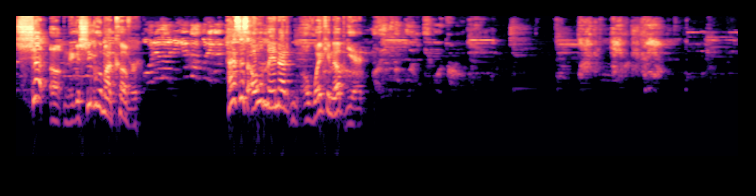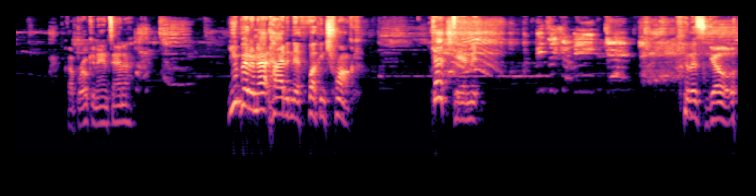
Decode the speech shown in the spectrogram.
Shut up, nigga. She blew my cover. How's this old man not waking up yet? A broken antenna? You better not hide in that fucking trunk. God damn it. Let's go.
